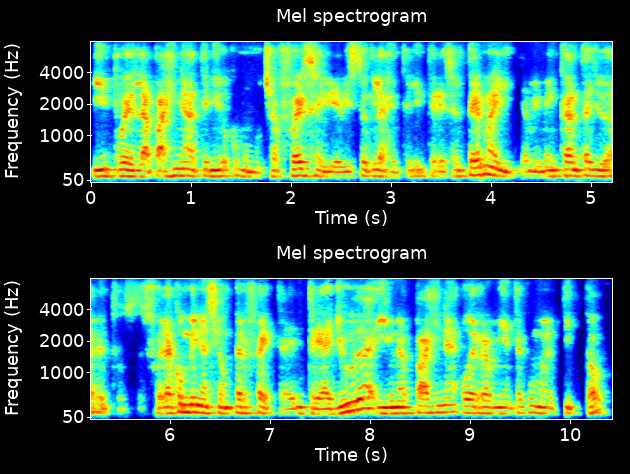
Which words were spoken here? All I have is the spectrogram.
Y pues la página ha tenido como mucha fuerza y he visto que a la gente le interesa el tema y a mí me encanta ayudar. Entonces fue la combinación perfecta entre ayuda y una página o herramienta como el TikTok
